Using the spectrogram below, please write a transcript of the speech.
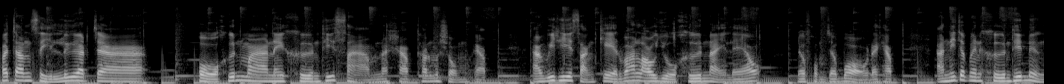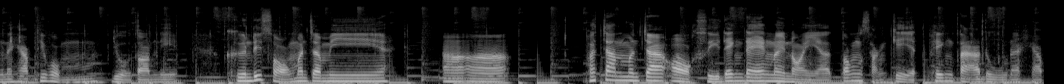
พระจันทร์สีเลือดจะโผล่ขึ้นมาในคืนที่ 3 นะครับ ท่านผู้ชมครับอะวิธีสังเกตว่าเราอยู่คืนไหนแล้ว เดี๋ยวผมจะบอกนะครับ อันนี้จะเป็นคืนที่ 1 นะครับที่ผมอยู่ตอนนี้ คืนที่ 2 มันจะมีพระจันทร์มันจะออกสีแดงๆหน่อยๆอะต้องสังเกตเพ่งตาดูนะครับ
